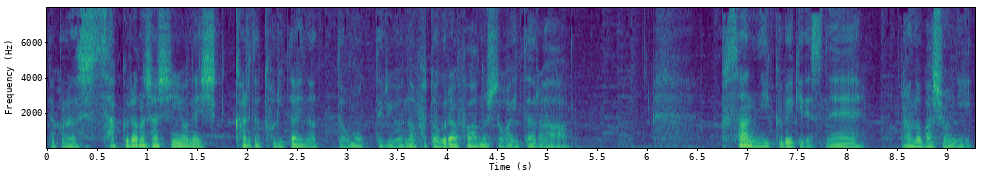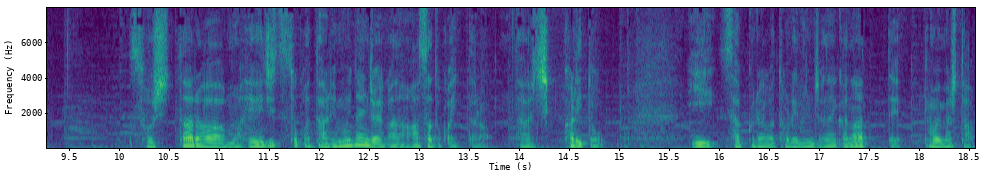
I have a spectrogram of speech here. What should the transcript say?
だから桜の写真をねしっかりと撮りたいなって思ってるようなフォトグラファーの人がいたらプサンに行くべきですね。あの場所に。そしたらもう平日とか誰もいないんじゃないかな。朝とか行ったら。らしっかりといい桜が撮れるんじゃないかなって思いました。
